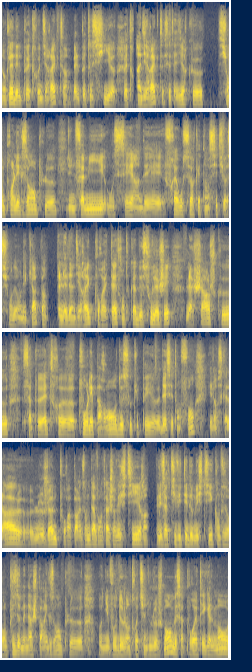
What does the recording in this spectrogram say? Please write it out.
Donc l'aide, elle peut être directe, mais elle peut aussi euh, être indirecte, c'est-à-dire que si on prend l'exemple d'une famille où c'est un des frères ou sœurs qui est en situation de handicap, l'aide indirecte pourrait être en tout cas de soulager la charge que ça peut être euh, pour les parents de s'occuper euh, de cet enfant. Et dans ce cas-là, euh, le jeune pourra par exemple davantage investir les activités domestiques en faisant plus de ménage par exemple au niveau de l'entretien du logement, mais ça pourrait également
